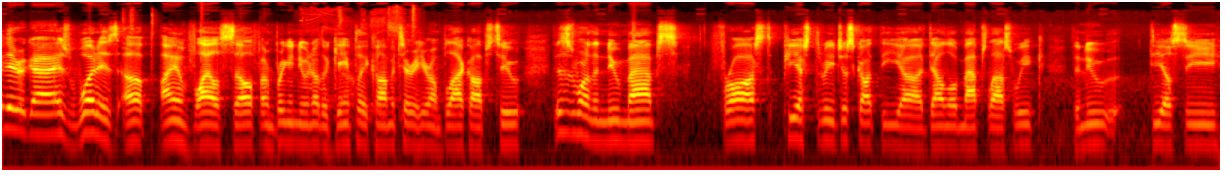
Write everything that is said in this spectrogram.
there guys, what is up? I am Vile Self. I'm bringing you another gameplay commentary here on Black Ops 2. This is one of the new maps. Frost, PS3 just got the uh, download maps last week. The new DLC,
